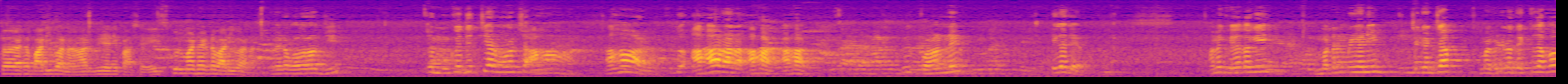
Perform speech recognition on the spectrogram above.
চল একটা বাড়ি বানা আর বিরিয়ানি পাশে। স্কুল মাঠে একটা বাড়ি বানা। একটা কথা ভাবছি মুখে দিচ্ছি আর মনে হচ্ছে আহার আহার শুধু আহার আর আহার আহার। কিছু করার নেই? ঠিক আছে? আমি খেয়ে থাকি মটন বিরিয়ানি চিকেন চাপ আমার ভিডিওটা দেখতে থাকো।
